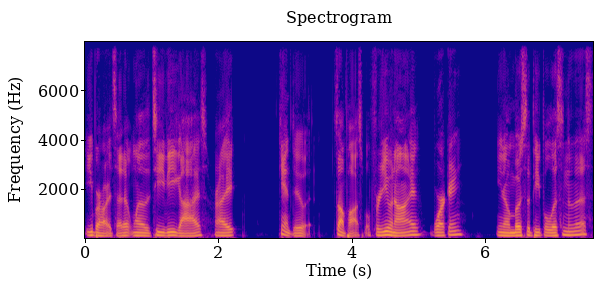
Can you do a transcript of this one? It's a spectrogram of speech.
Eberhard said it, one of the TV guys, right? Can't do it. It's not possible for you and I working. You know, most of the people listening to this,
